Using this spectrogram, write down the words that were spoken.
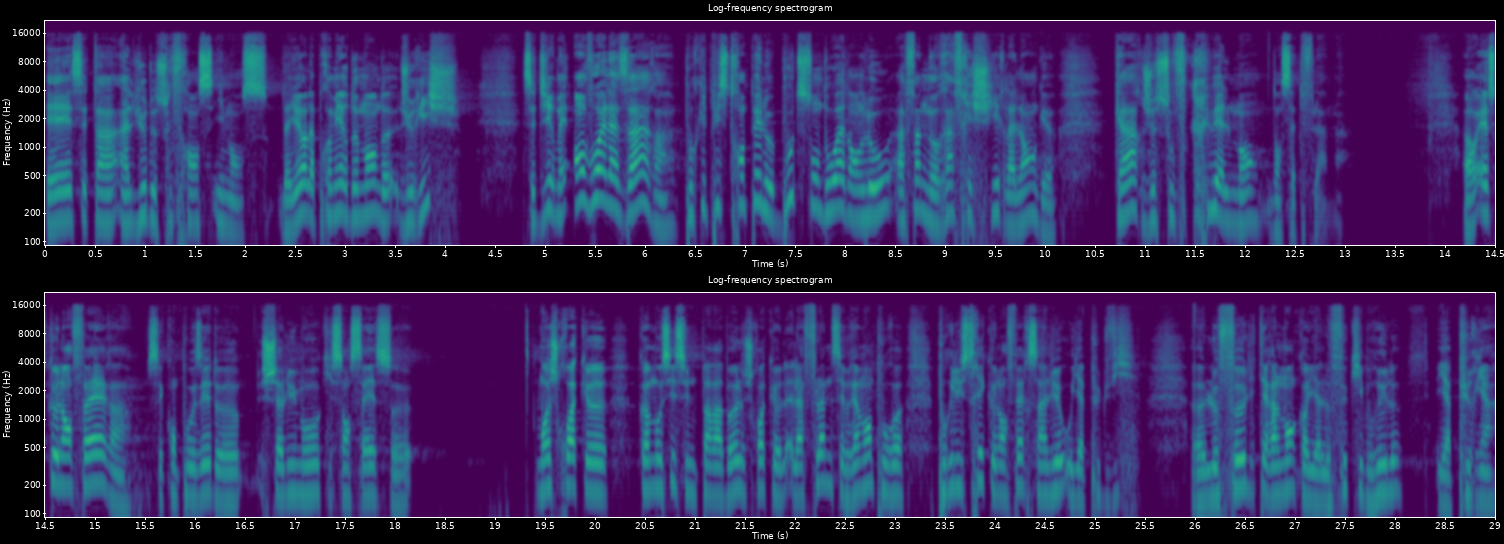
et c'est un, lieu de souffrance immense. D'ailleurs, la première demande du riche, c'est de dire, mais envoie Lazare pour qu'il puisse tremper le bout de son doigt dans l'eau afin de me rafraîchir la langue, car je souffre cruellement dans cette flamme. Alors, est-ce que l'enfer, c'est composé de chalumeaux qui sans cesse... Euh, moi, je crois que, comme aussi c'est une parabole, je crois que la flamme, c'est vraiment pour, pour illustrer que l'enfer, c'est un lieu où il n'y a plus de vie. Euh, le feu, littéralement, quand il y a le feu qui brûle, il n'y a plus rien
